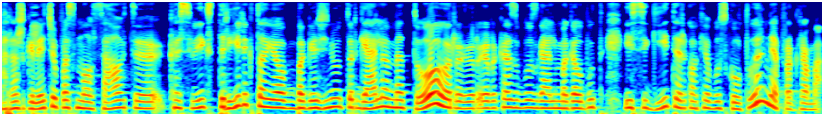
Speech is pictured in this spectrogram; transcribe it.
Ar aš galėčiau pasmalsauti, kas vyks 13-ojo bagažinių turgelio metu ir, ir, ir kas bus galima galbūt įsigyti? Įsigyti ir kokia bus kultūrinė programa?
